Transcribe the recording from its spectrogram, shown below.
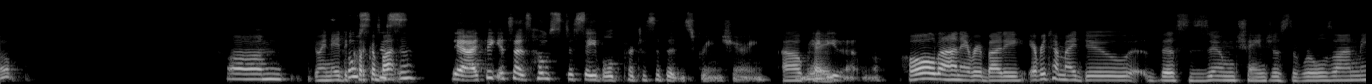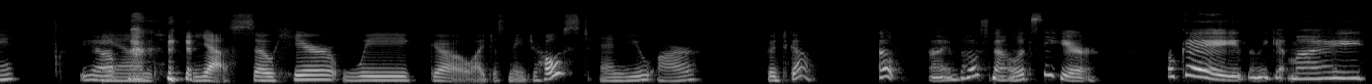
Oh. Um, Do I need to click a button? Yeah, I think it says host disabled participant screen sharing. Okay. Maybe that will. Hold on, everybody. Every time I do this, Zoom changes the rules on me. Yeah. And yes, so here we go. I just made you host and you are good to go. Oh, I'm the host now. Let's see here. Okay, let me get my.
